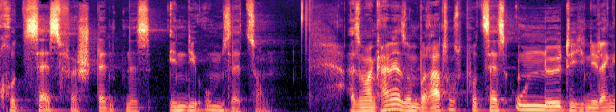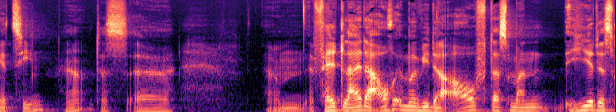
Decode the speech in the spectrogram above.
Prozessverständnis in die Umsetzung. Also man kann ja so einen Beratungsprozess unnötig in die Länge ziehen. Ja, das äh, ähm, fällt leider auch immer wieder auf, dass man hier das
